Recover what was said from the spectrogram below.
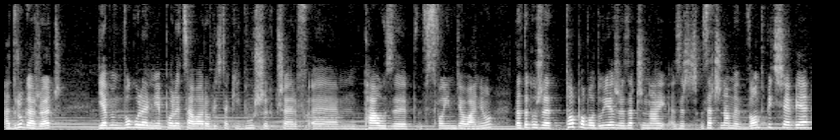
A druga rzecz, Ja bym w ogóle nie polecała robić takich dłuższych przerw, pauzy w swoim działaniu, dlatego że to powoduje, że zaczynaj, zac- zaczynamy wątpić siebie,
